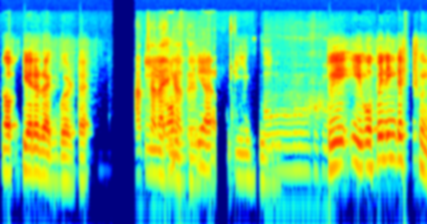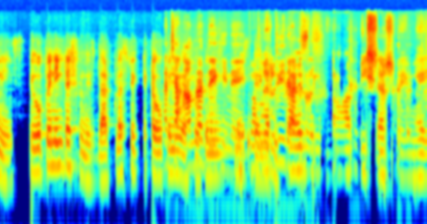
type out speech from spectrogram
টপ টিয়ারে রাখব এটা। আচ্ছা Easy, রাইখা দে। তুই এই ওপেনিংটা শুনিস তুই ওপেনিংটা শুনিস ব্লাড প্লাস একটা ওপেনিং আচ্ছা, আছে আমরা দেখি নাই। তুই রাখছস। আমার বিশ্বাস নেই ভাই।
